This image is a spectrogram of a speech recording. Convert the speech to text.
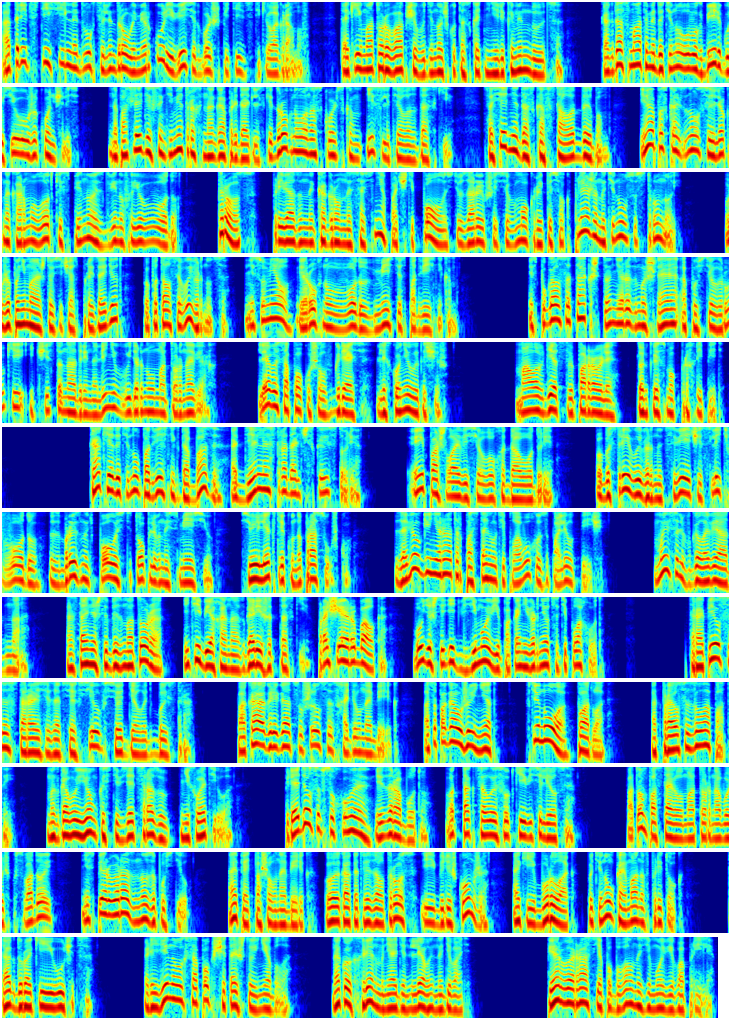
А 30-сильный двухцилиндровый «Меркурий» весит больше 50 килограммов. Такие моторы вообще в одиночку таскать не рекомендуется. Когда с матами дотянул его к берегу, силы уже кончились. На последних сантиметрах нога предательски дрогнула на скользком и слетела с доски. Соседняя доска встала дыбом. Я поскользнулся и лег на корму лодки спиной, сдвинув ее в воду. Трос, привязанный к огромной сосне, почти полностью зарывшийся в мокрый песок пляжа, натянулся струной. Уже понимая, что сейчас произойдет, попытался вывернуться. Не сумел и рухнул в воду вместе с подвесником. Испугался так, что, не размышляя, опустил руки и чисто на адреналине выдернул мотор наверх. Левый сапог ушел в грязь, легко не вытащишь. Мало в детстве пароли, только и смог прохрипеть. Как я дотянул подвесник до базы, отдельная страдальческая история. И пошла веселуха до одури. Побыстрее вывернуть свечи, слить воду, сбрызнуть полости топливной смесью, всю электрику на просушку. Завел генератор, поставил тепловуху, запалил печь. Мысль в голове одна. Останешься без мотора, и тебе хана, сгоришь от тоски. Прощай, рыбалка. Будешь сидеть в зимовье, пока не вернется теплоход. Торопился, стараясь изо всех сил все делать быстро. Пока агрегат сушился, сходил на берег. А сапога уже и нет. Втянуло, падла. Отправился за лопатой. Мозговой емкости взять сразу не хватило. Переоделся в сухое и за работу. Вот так целые сутки и веселился. Потом поставил мотор на бочку с водой, не с первого раза, но запустил. Опять пошел на берег, кое-как отвязал трос и бережком же, аки бурлак, потянул каймана в приток. Так дураки и учатся. Резиновых сапог считай, что и не было. На кой хрен мне один левый надевать? Первый раз я побывал на зимовье в апреле.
